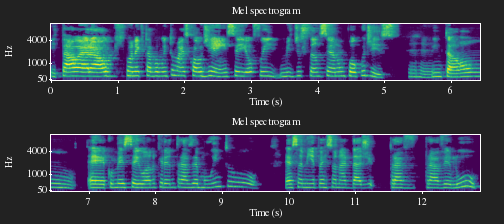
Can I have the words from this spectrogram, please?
e tal, era algo que conectava muito mais com a audiência e eu fui me distanciando um pouco disso. Uhum. Então, é, comecei o ano querendo trazer muito essa minha personalidade para Velu,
